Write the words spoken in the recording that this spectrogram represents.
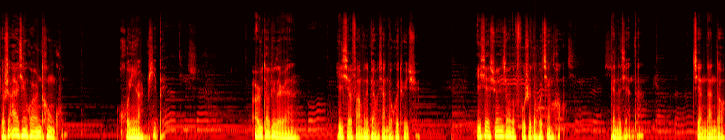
有时爱情会让人痛苦，婚姻让人疲惫，而遇到对的人，一切反复的表象都会褪去，一切喧嚣的服饰都会静好，变得简单，简单到。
